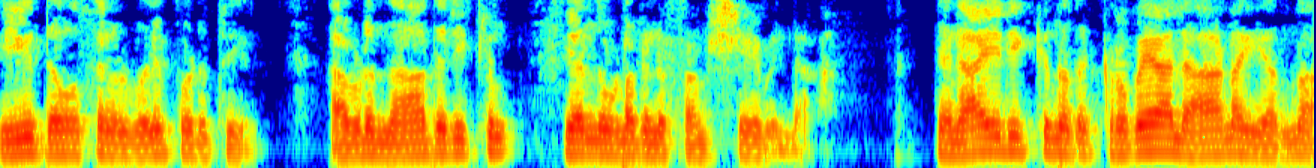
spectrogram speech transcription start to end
ഈ ദിവസങ്ങൾ വെളിപ്പെടുത്തി അവിടുന്ന് ആദരിക്കും എന്നുള്ളതിന് സംശയമില്ല. ഞാനായിരിക്കുന്നത് കൃപയാലാണ് എന്ന്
